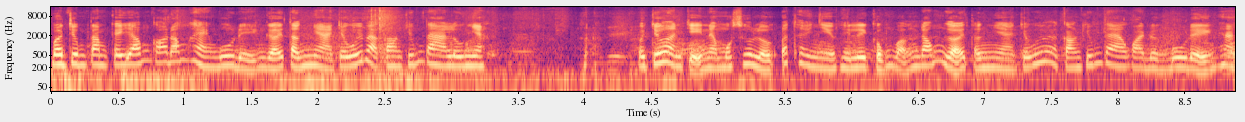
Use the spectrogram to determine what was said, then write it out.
Bên trung tâm cây giống có đóng hàng bưu điện gửi tận nhà cho quý bà con chúng ta luôn nha. Cô chú anh chị nào mua số lượng ít hay nhiều thì ly cũng vẫn đóng gửi tận nhà cho quý bà con chúng ta qua đường bưu điện ha.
